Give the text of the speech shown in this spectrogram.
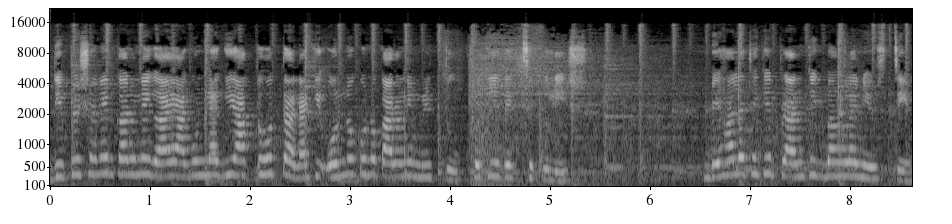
ডিপ্রেশনের কারণে গায়ে আগুন লাগিয়ে আত্মহত্যা নাকি অন্য কোনো কারণে মৃত্যু, খতিয়ে দেখছে পুলিশ। বেহালা থেকে প্রান্তিক বাংলা নিউজ টিম।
